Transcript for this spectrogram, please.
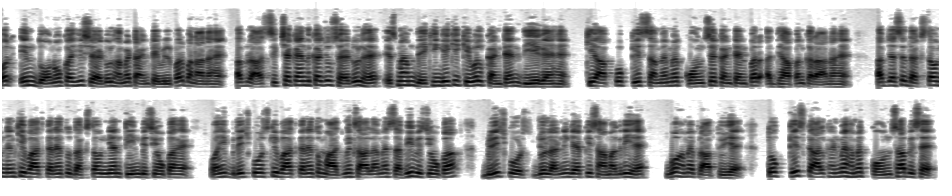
और इन दोनों का ही शेड्यूल हमें टाइम टेबल पर बनाना है। अब राज्य शिक्षा केंद्र का जो शेड्यूल है, इसमें हम देखेंगे कि केवल कंटेंट दिए गए हैं कि आपको किस समय में कौन से कंटेंट पर अध्यापन कराना है। अब जैसे दक्षता उन्नयन की बात करें तो दक्षता उन्नयन तीन विषयों का है। वहीं ब्रिज कोर्स की बात करें तो माध्यमिक शाला में सभी विषयों का ब्रिज कोर्स, जो लर्निंग ऐप की सामग्री है, वो हमें प्राप्त हुई है। तो किस कालखंड में हमें कौन सा विषय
